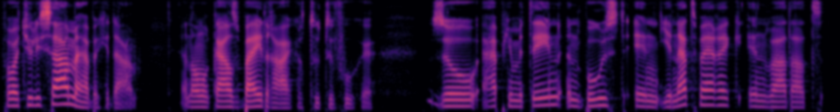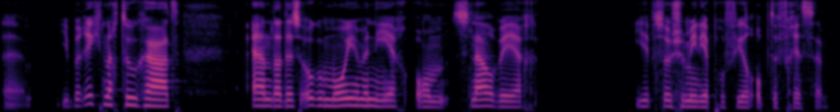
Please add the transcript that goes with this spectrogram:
Van wat jullie samen hebben gedaan. En dan elkaar als bijdrager toe te voegen. Zo heb je meteen een boost in je netwerk, in waar dat uh, je bericht naartoe gaat. En dat is ook een mooie manier om snel weer je social media profiel op te frissen.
